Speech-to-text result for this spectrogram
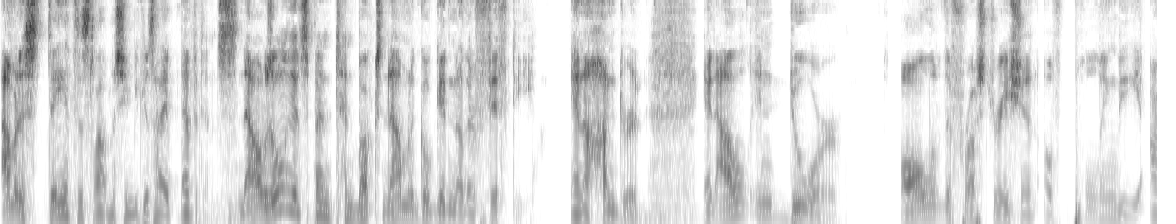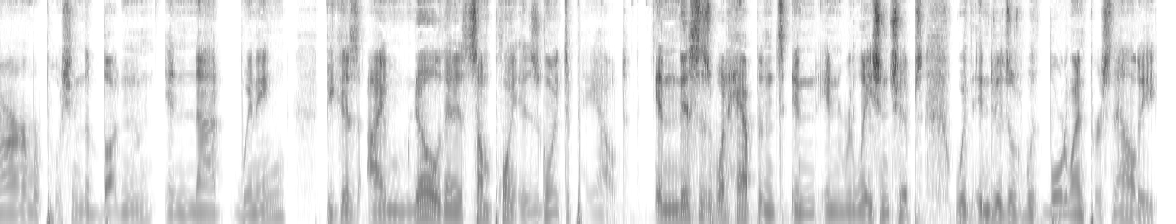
I'm going to stay at the slot machine because I have evidence. Now I was only going to spend 10 bucks. Now I'm going to go get another 50 and 100 and I'll endure all of the frustration of pulling the arm or pushing the button and not winning because I know that at some point it is going to pay out. And this is what happens in, in relationships with individuals with borderline personality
